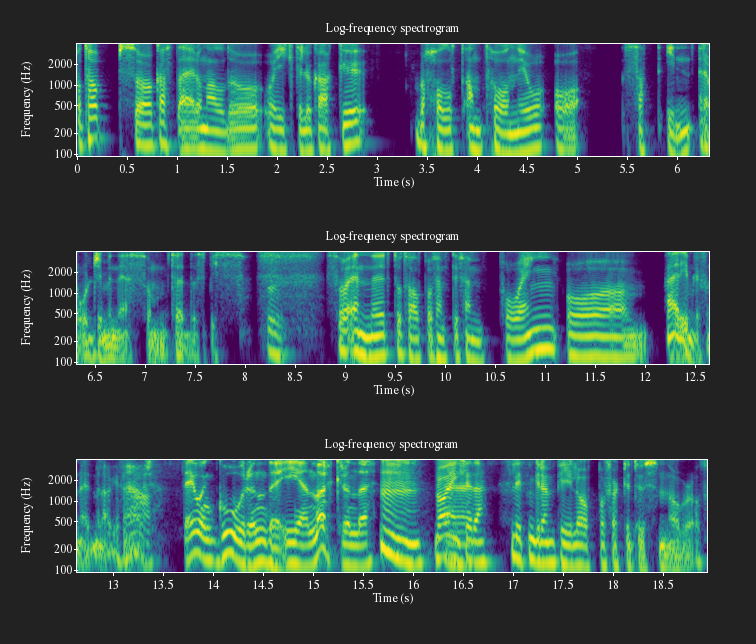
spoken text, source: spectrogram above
På topp så kasta jeg Ronaldo og gikk til Lukaku. Beholdt Antonio og satt inn Raúl Jiminez som tredje spiss. Mm. Så ender totalt på 55 poeng, og er rimelig fornøyd med laget fremover. Det er jo en god runde i en mørk runde. Mm, var egentlig Eh. det. Liten grønn pil og opp på 40 000 overall.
